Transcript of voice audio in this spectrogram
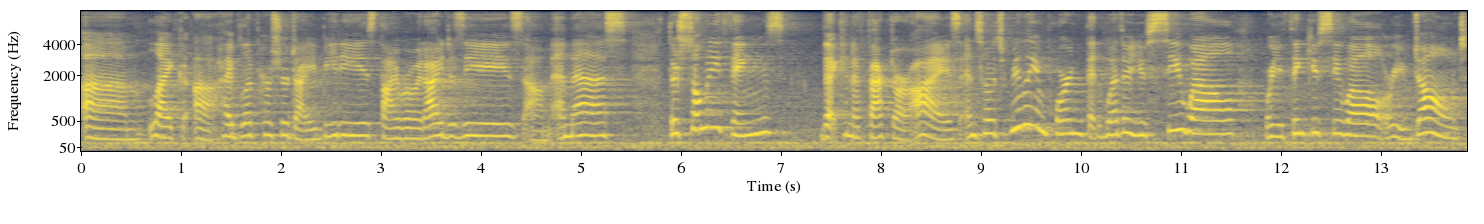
um, like uh, high blood pressure, diabetes, thyroid eye disease, um, MS. There's so many things that can affect our eyes. And so it's really important that whether you see well or you think you see well or you don't,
